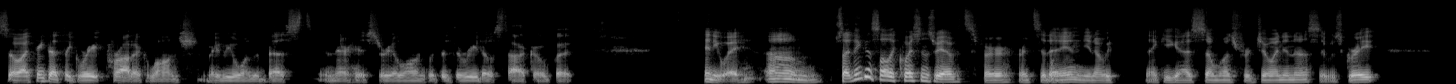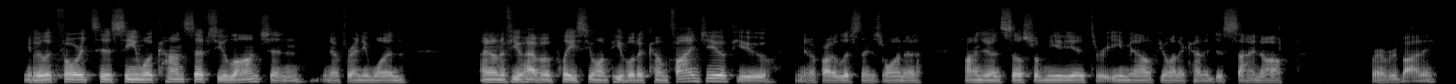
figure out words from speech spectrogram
So I think that's a great product launch, maybe one of the best in their history, along with the Doritos taco. But anyway, um, so I think that's all the questions we have for for today. And you know, we thank you guys so much for joining us. It was great. You know, we look forward to seeing what concepts you launch, and you know, for anyone, I don't know if you have a place you want people to come find you. If you, you know, if our listeners want to find you on social media through email, if you want to kind of just sign off for everybody.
